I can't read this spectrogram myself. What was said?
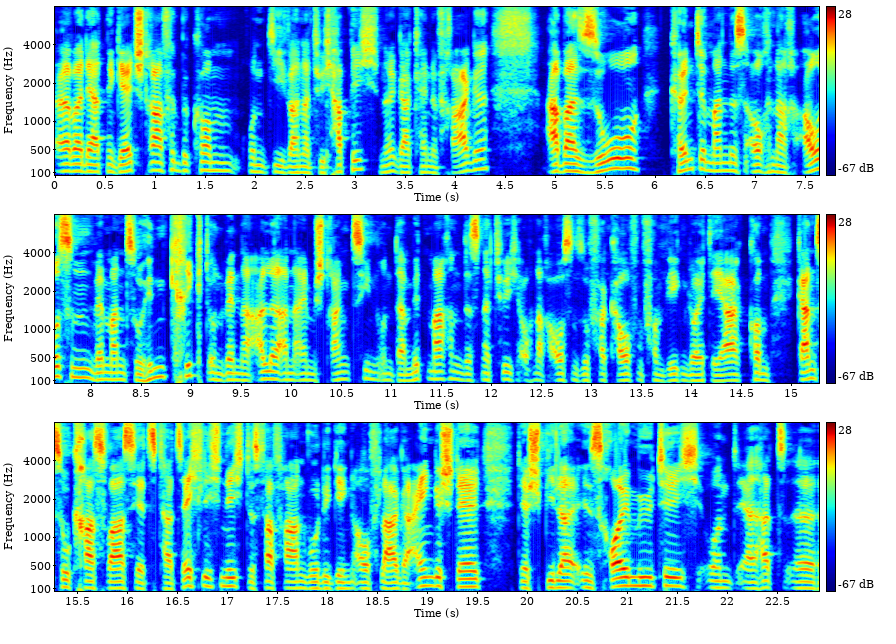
aber der hat eine Geldstrafe bekommen und die war natürlich happig, ne, gar keine Frage. Aber so könnte man das auch nach außen, wenn man es so hinkriegt und wenn da alle an einem Strang ziehen und da mitmachen, das natürlich auch nach außen so verkaufen von wegen Leute, ja, komm, ganz so krass war es jetzt tatsächlich nicht. Das Verfahren wurde gegen Auflage eingestellt. Der Spieler ist reumütig und er hat äh,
